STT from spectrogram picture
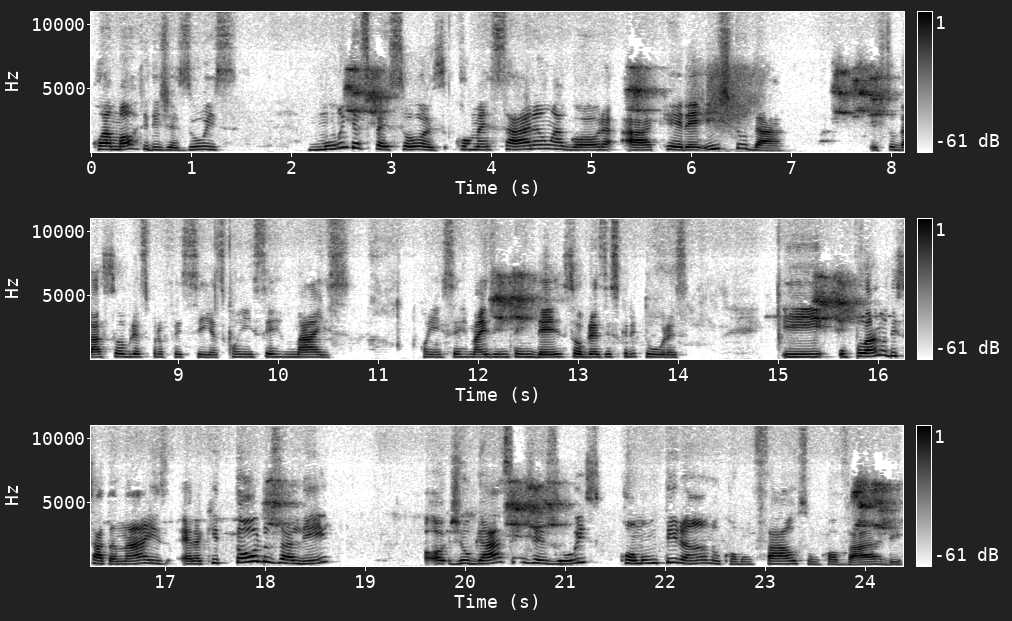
Com a morte de Jesus, muitas pessoas começaram agora a querer estudar, estudar sobre as profecias, conhecer mais conhecer mais e entender sobre as escrituras. E o plano de Satanás era que todos ali julgassem Jesus como um tirano, como um falso, um covarde,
